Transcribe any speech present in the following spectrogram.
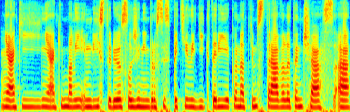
nějaký, nějaký malý indie studio složený prostě z pěti lidí, který jako nad tím strávili ten čas a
